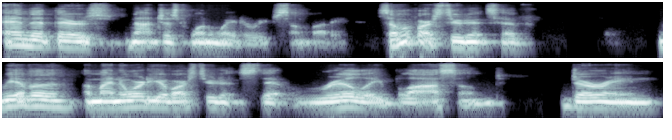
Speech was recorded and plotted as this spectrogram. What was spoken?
and that there's not just one way to reach somebody. Some of our students have, we have a, a minority of our students that really blossomed during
